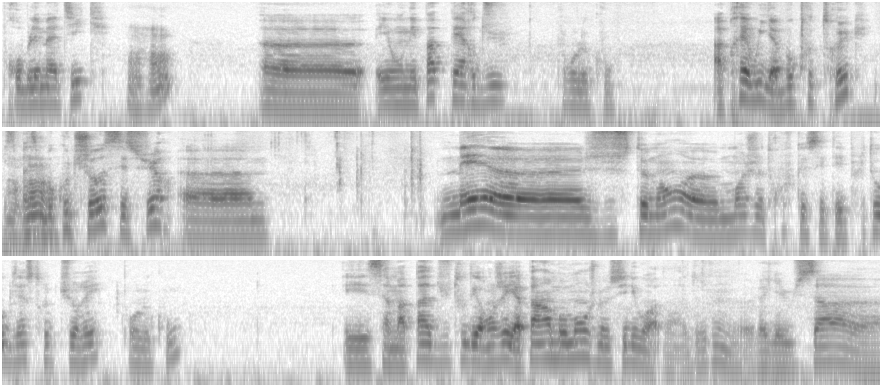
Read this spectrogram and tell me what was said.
problématique. Mhm. euh, et on n'est pas perdu, pour le coup. Après, oui, il y a beaucoup de trucs. Il se passe Mhm. beaucoup de choses, c'est sûr. euh, mais justement, moi, je trouve que c'était plutôt bien structuré, pour le coup. Et ça m'a pas du tout dérangé. Il n'y a pas un moment où je me suis dit, ouais, attends, deux secondes, là, il y a eu ça.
